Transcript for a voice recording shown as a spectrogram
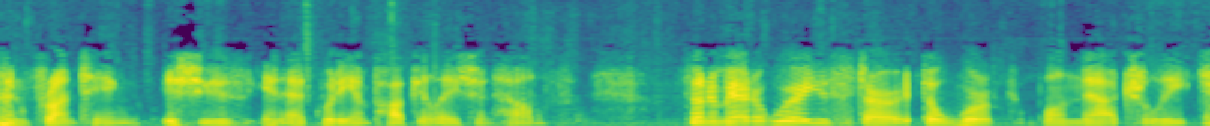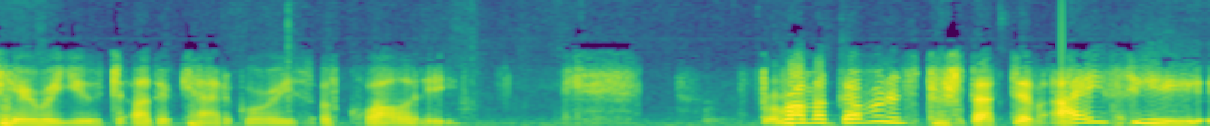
confronting issues in equity and population health. So no matter where you start, the work will naturally carry you to other categories of quality from a governance perspective, I see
